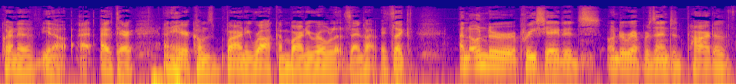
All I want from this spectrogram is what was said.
kind of you know out there. And here comes Barney Rock and Barney Rubble at the same time. It's like an underappreciated, underrepresented part of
